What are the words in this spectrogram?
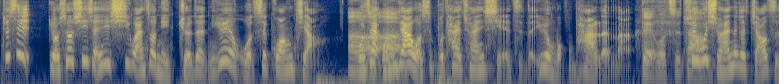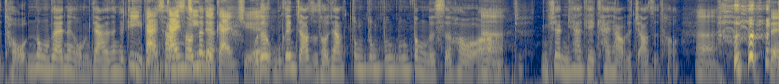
就是有时候吸尘器吸完之后，你觉得因为我是光脚。我在我们家我是不太穿鞋子的，因为我不怕冷嘛。对，我知道。所以我喜欢那个脚趾头弄在那个我们家的那个地板上，时候，那个感觉。我的五根脚趾头这样咚咚咚咚咚的时候啊，就你现在你现在可以看一下我的脚趾头，嗯，对，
